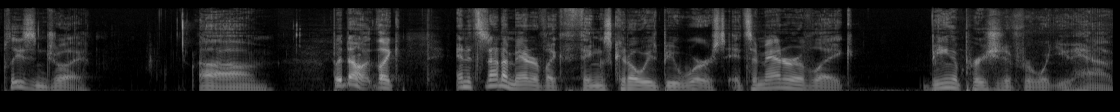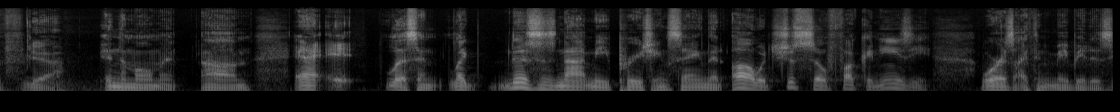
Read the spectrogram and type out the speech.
Please enjoy. Um, but no, like, and it's not a matter of like things could always be worse. It's a matter of like being appreciative for what you have Yeah. in the moment. Um, and I, it, listen, like this is not me preaching saying that oh, it's just so fucking easy. Whereas I think maybe it is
